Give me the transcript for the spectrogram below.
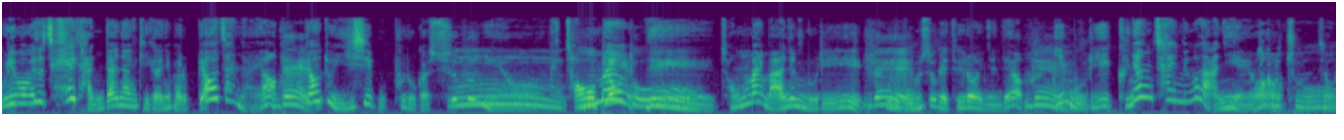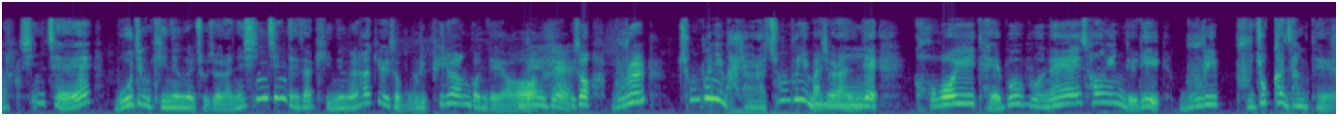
우리 몸에서 제일 단단한 기관이 바로 뼈잖아요. 네. 뼈도 25%가 수분이에요. 음. 그 어, 정말 뼈도. 네, 정말 많은 물이 네. 우리 몸 속에 들어 있는데요. 네. 이 물이 그냥 차 있는 건 아니에요. 그렇죠. 그래서 신체의 모든 기능을 조절하는 신진대사 기능을 하기 위해서 물이 필요한 건데요. 네, 네. 그래서 물을 충분히 마셔라, 충분히 마셔라 음. 하는데 거의 대부분의 성인들이 물이 부족한 상태예요.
